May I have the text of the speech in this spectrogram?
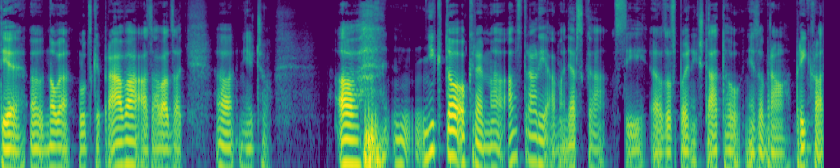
tie nové ľudské práva a zavádzať niečo. Nikto okrem Austrálie a Maďarska si zo Spojených štátov nezobral príklad.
